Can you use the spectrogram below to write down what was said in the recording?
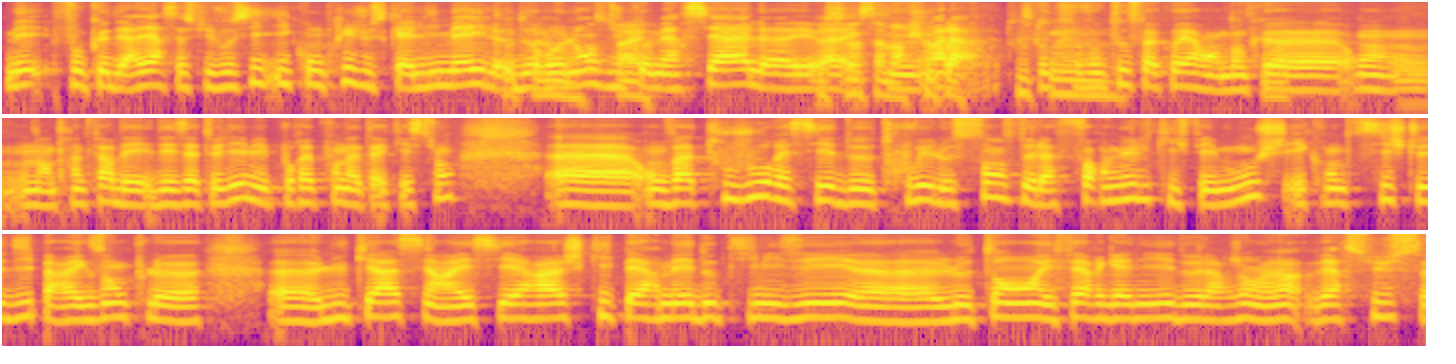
mais il faut que derrière, ça suive aussi, y compris jusqu'à l'email de relance du commercial. Et, ça, ça marche voilà, il faut, que tout soit cohérent. Donc, on, est en train de faire des, ateliers, mais pour répondre à ta question, on va toujours essayer de trouver le sens de la formule qui fait mouche. Et quand, si je te dis, par exemple, Lucas, c'est un RH qui permet d'optimiser euh, le temps et faire gagner de l'argent versus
